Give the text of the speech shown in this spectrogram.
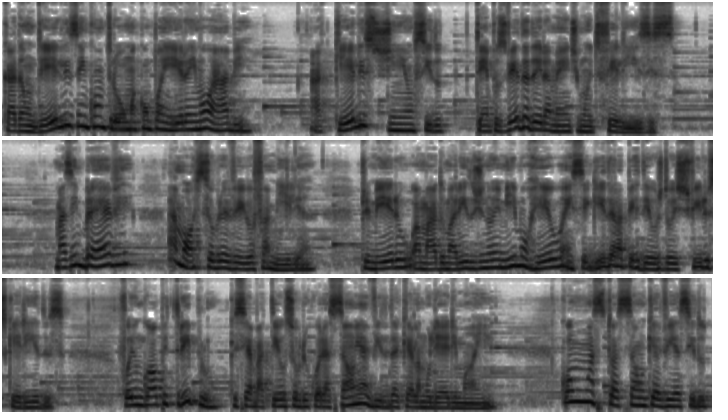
Cada um deles encontrou uma companheira em Moabe. Aqueles tinham sido tempos verdadeiramente muito felizes. Mas em breve, a morte sobreveio à família. Primeiro, o amado marido de Noemi morreu, em seguida, ela perdeu os dois filhos queridos. Foi um golpe triplo que se abateu sobre o coração e a vida daquela mulher e mãe. Como uma situação que havia sido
